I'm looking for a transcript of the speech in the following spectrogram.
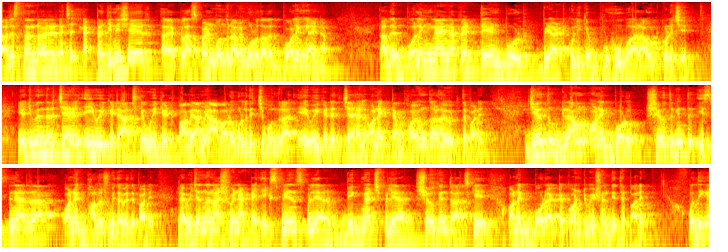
রাজস্থান রয়্যালের কাছে একটা জিনিসের প্লাস পয়েন্ট বন্ধুরা আমি বলব তাদের বোলিং লাইন আপ তাদের বোলিং লাইন আপে ট্রেন্ড বোল্ড বিরাট কোহলিকে বহুবার আউট করেছে। যজুবেন্দ্র চেহেল এই উইকেটে আজকে উইকেট পাবে, আমি আবারও বলে দিচ্ছি বন্ধুরা, এই উইকেটের চেহেল অনেকটা ভয়ঙ্কর হয়ে উঠতে পারে। যেহেতু গ্রাউন্ড অনেক বড়, সেহেতু কিন্তু স্পিনাররা অনেক ভালো সুবিধা পেতে পারে। রবিচন্দ্রন আশ্বিন একটা experience player big match player সেও কিন্তু আজকে অনেক বড় একটা কন্ট্রিবিউশন দিতে পারে। ওদিকে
